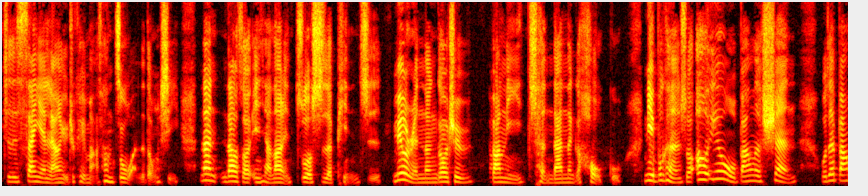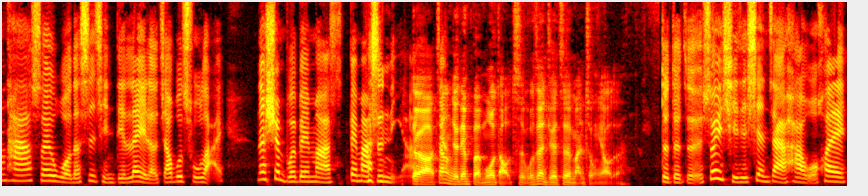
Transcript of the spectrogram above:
就是三言两语就可以马上做完的东西。那你到时候影响到你做事的品质，没有人能够去。”帮你承担那个后果，你也不可能说哦，因为我帮了 Shane，我在帮他，所以我的事情 delay 了，交不出来。那 Shane 不会被骂，被骂是你啊。对啊，这样有点本末倒置。我真的觉得这蛮重要的。对对对，所以其实现在的话，我会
